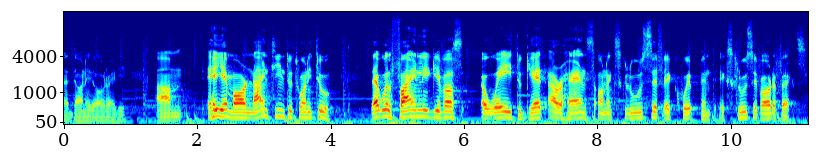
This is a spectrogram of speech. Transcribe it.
I've done it already. Um, AMR 19 to 22. That will finally give us a way to get our hands on exclusive equipment, exclusive artifacts.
